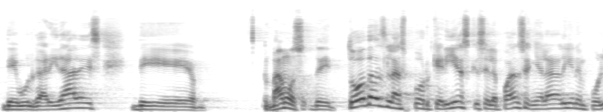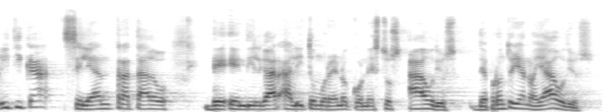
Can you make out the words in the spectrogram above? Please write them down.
de vulgaridades, de vamos, de todas las porquerías que se le puedan señalar a alguien en política, se le han tratado de endilgar a Alito Moreno con estos audios. De pronto ya no hay audios.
